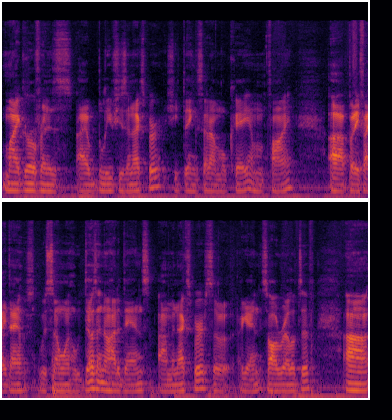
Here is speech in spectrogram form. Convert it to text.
my girlfriend is, I believe she's an expert. She thinks that I'm okay, I'm fine. Uh, but if I dance with someone who doesn't know how to dance, I'm an expert. So again, it's all relative. Uh,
